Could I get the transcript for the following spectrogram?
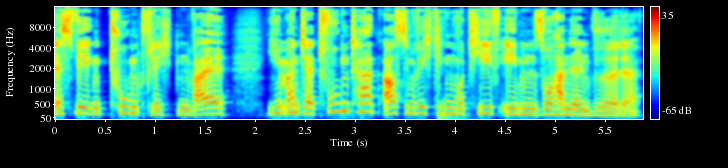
Deswegen Tugendpflichten, weil jemand, der Tugend hat, aus dem richtigen Motiv eben so handeln würde.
